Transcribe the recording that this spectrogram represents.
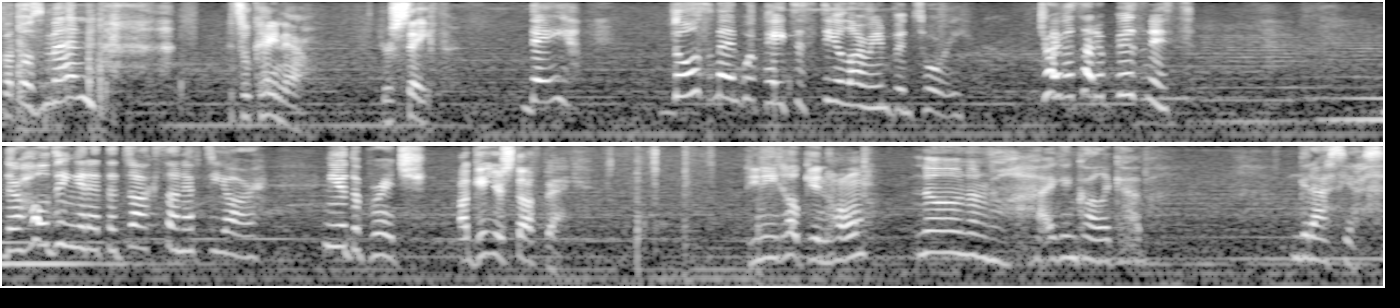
But those men, It's okay now. You're safe. they... Those men were paid to steal our inventory. Drive us out of business. They're holding it at the docks on FDR, near the bridge. I'll get your stuff back. Do you need help getting home? No, no, no. I can call a cab. Gracias.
